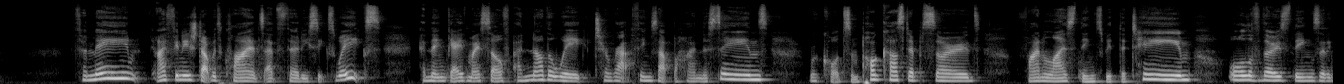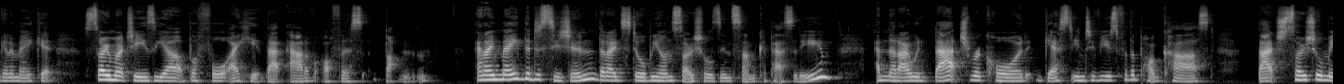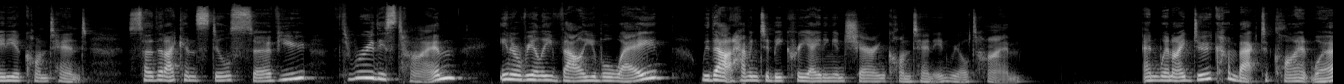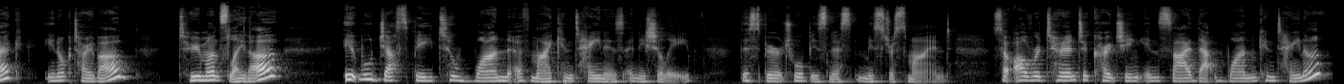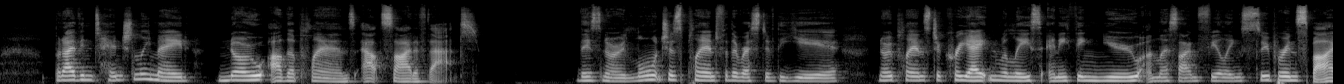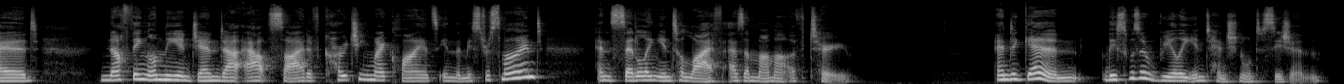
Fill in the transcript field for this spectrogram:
For me, I finished up with clients at 36 weeks and then gave myself another week to wrap things up behind the scenes, record some podcast episodes, finalize things with the team, all of those things that are going to make it so much easier before I hit that out of office button. And I made the decision that I'd still be on socials in some capacity and that I would batch record guest interviews for the podcast, batch social media content so that I can still serve you through this time in a really valuable way without having to be creating and sharing content in real time. And when I do come back to client work in October, two months later, it will just be to one of my containers initially, the spiritual business mistress mind. So I'll return to coaching inside that one container, but I've intentionally made no other plans outside of that. There's no launches planned for the rest of the year, no plans to create and release anything new unless I'm feeling super inspired. Nothing on the agenda outside of coaching my clients in the mistress mind and settling into life as a mama of two. And again, this was a really intentional decision.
